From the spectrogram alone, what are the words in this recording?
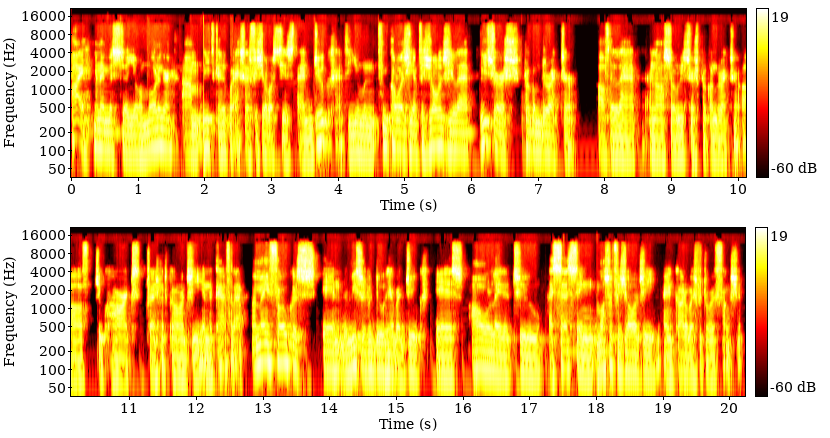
Hi, my name is uh, Jeroen Molinger. I'm lead clinical exercise physiologist at Duke at the Human Pharmacology and Physiology Lab, research program director of the lab, and also research program director of Duke Heart Transplantology in the Cath Lab. My main focus in the research we do here at Duke is all related to assessing muscle physiology and cardiorespiratory function.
